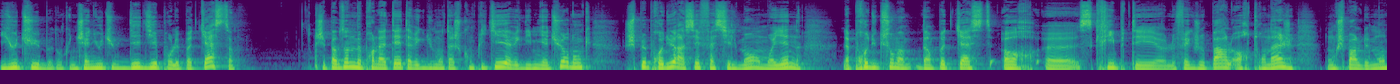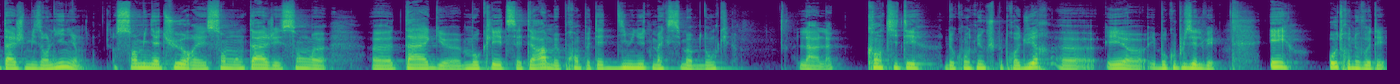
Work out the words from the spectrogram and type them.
YouTube, donc une chaîne YouTube dédiée pour le podcast, j'ai pas besoin de me prendre la tête avec du montage compliqué, avec des miniatures, donc je peux produire assez facilement en moyenne la production d'un podcast hors euh, script et euh, le fait que je parle hors tournage, donc je parle de montage mise en ligne, sans miniature et sans montage et sans euh, tag, mots-clés, etc., me prend peut-être 10 minutes maximum. Donc la, la, quantité de contenu que je peux produire est, est, beaucoup plus élevée. Et nouveauté,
